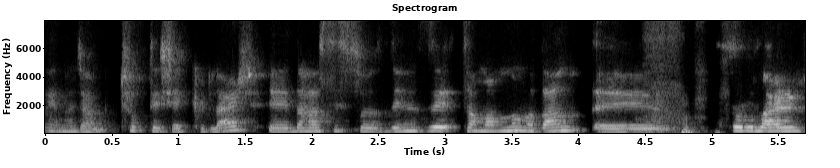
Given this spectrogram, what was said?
Sayın Hocam çok teşekkürler. Ee, daha siz sözlerinizi tamamlamadan e, sorular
